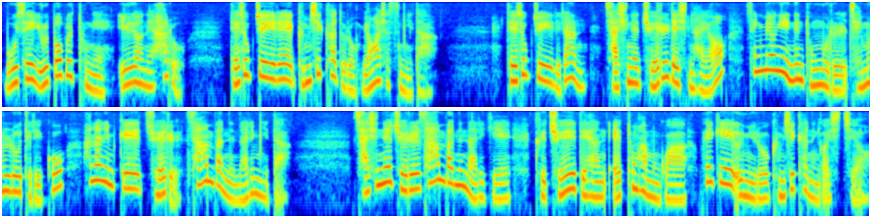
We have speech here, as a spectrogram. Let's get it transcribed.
모세 율법을 통해 1년에 하루 대속죄일에 금식하도록 명하셨습니다. 대속죄일이란 자신의 죄를 대신하여 생명이 있는 동물을 제물로 드리고 하나님께 죄를 사함받는 날입니다. 자신의 죄를 사함받는 날이기에 그 죄에 대한 애통함과 회개의 의미로 금식하는 것이지요.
